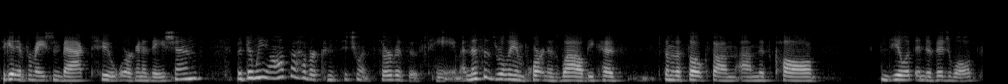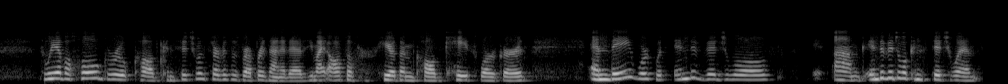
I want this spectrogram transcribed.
to get information back to organizations. But then we also have our constituent services team, and this is really important as well because some of the folks on, on this call deal with individuals. So we have a whole group called constituent services representatives. You might also hear them called caseworkers, and they work with individuals, um, individual constituents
